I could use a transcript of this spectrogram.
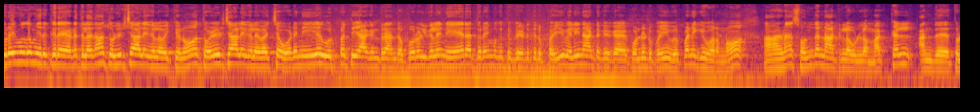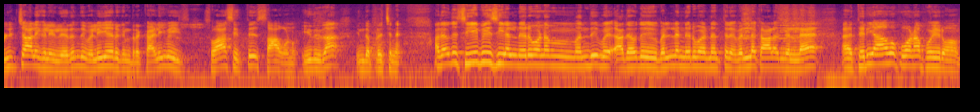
துறைமுகம் இருக்கிற இடத்துல தான் தொழிற்சாலைகளை வைக்கணும். தொழிற்சாலைகளை வச்ச உடனேயே உற்பத்தி ஆகின்ற அந்த பொருள்களை நேராக துறைமுகத்துக்கு எடுத்துகிட்டு போய் வெளிநாட்டுக்கு க- கொண்டுட்டு போய் விற்பனைக்கு வரணும். ஆனால் சொந்த நாட்டில் உள்ள மக்கள் அந்த தொழிற்சாலைகளிலிருந்து வெளியேறுகின்ற கழிவை சுவாசித்து சாகணும். இதுதான் இந்த பிரச்சனை. அதாவது சிபிசிஎல் நிறுவனம் வந்து வெ- அதாவது வெள்ள நிறுவனத்தில் வெள்ள காலங்களில் தெரியாமல் போனால் போயிடும்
